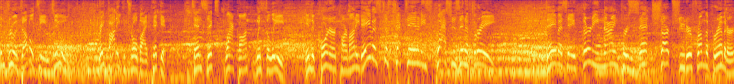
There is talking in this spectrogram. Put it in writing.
In through a double team, too. Great body control by Pickett. 10 6, Blackhawk with the lead. In the corner, Carmani Davis just checked in and he splashes in a three. Davis, a 39% sharpshooter from the perimeter,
